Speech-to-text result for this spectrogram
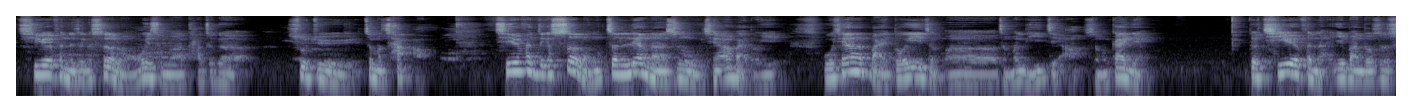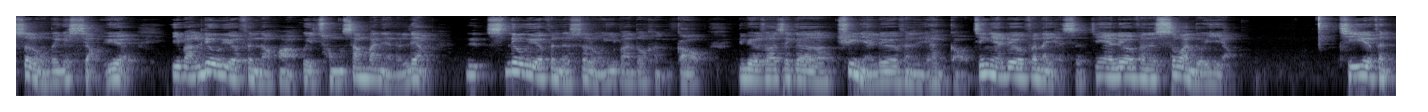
七月份的这个社融，为什么它这个数据这么差啊？七月份这个社融增量呢是五千二百多亿，五千二百多亿怎么怎么理解啊？什么概念？就七月份呢，一般都是社融的一个小月，一般六月份的话会冲上半年的量，六月份的社融一般都很高。你比如说这个去年六月份也很高，今年六月份呢也是，今年六月份是四万多亿啊。七月份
